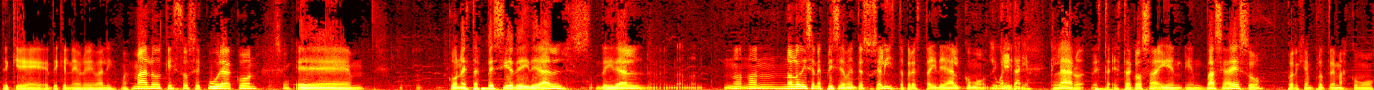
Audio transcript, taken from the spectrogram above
de que, de que el neoliberalismo es malo, que eso se cura con Sí. eh, con esta especie de ideal de ideal no, no, no lo dicen explícitamente socialista pero esta ideal como que- Igualitaria. claro esta, esta cosa y en, en base a eso por ejemplo temas como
